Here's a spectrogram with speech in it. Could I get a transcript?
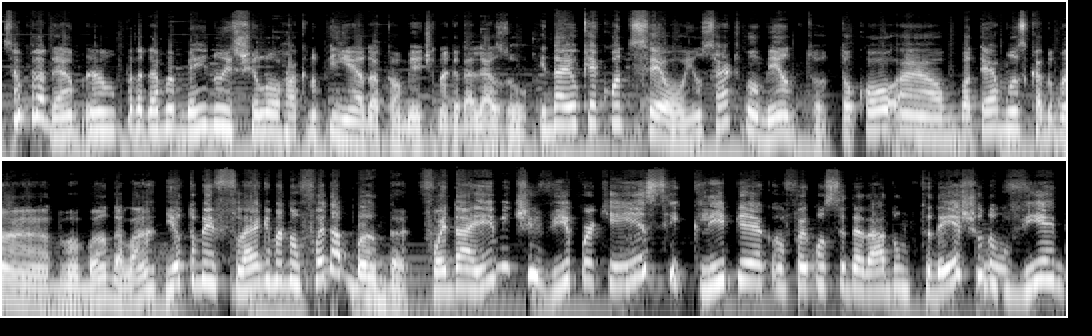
Isso é um programa, é um programa bem no estilo Rock no Pinheiro atualmente, na Gralha Azul. E daí o que aconteceu? Em um certo momento, tocou. é, eu botei a música de uma, de uma banda lá e eu tomei flag, mas não foi da banda. Foi da MTV, porque esse clipe é- foi considerado um trecho do V-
